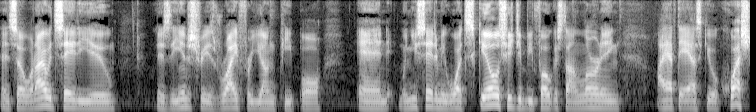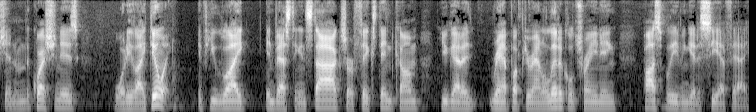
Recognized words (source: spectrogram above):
And so, what I would say to you is the industry is ripe for young people. And when you say to me, what skills should you be focused on learning? I have to ask you a question. And the question is, what do you like doing? If you like investing in stocks or fixed income, you got to ramp up your analytical training, possibly even get a CFA.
